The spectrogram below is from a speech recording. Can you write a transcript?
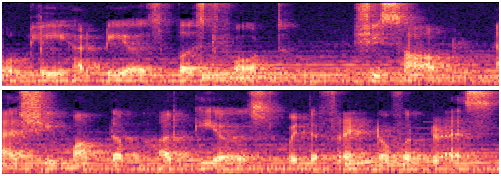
only her tears burst forth. She sobbed as she mopped up her tears with the front of her dress.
